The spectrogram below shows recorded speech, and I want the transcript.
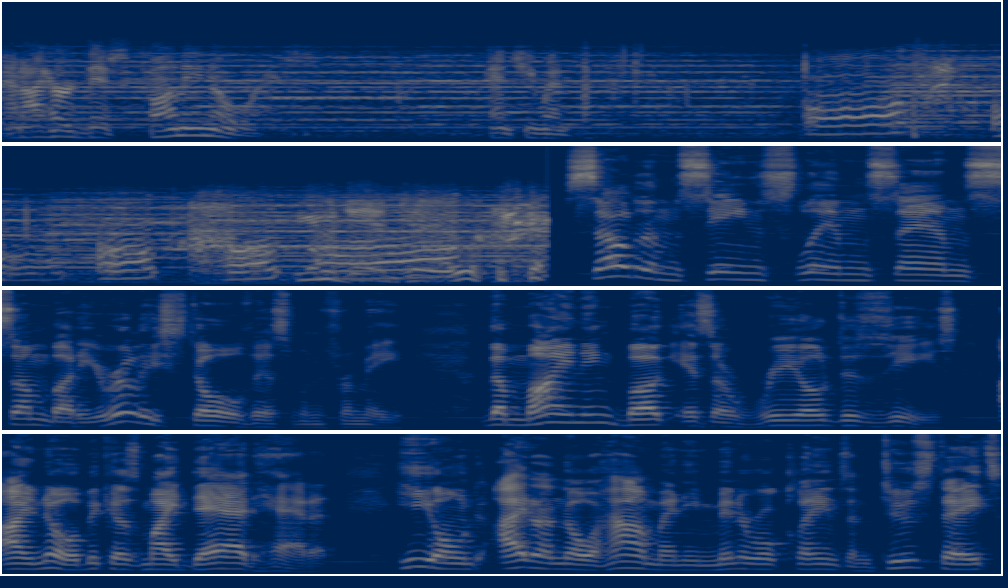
and I heard this funny noise. And she went, Oh oh, oh, oh, you did too. Seldom seen Slim Sam's somebody really stole this one from me. The mining bug is a real disease. I know because my dad had it. He owned I don't know how many mineral claims in two states,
